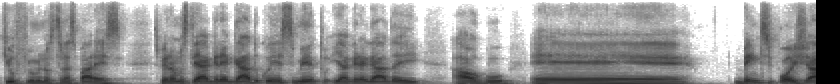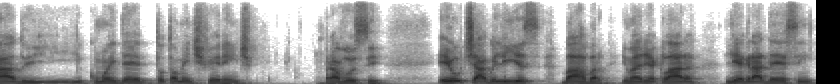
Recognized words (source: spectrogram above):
que o filme nos transparece. Esperamos ter agregado conhecimento e agregado aí algo é, bem despojado e, e com uma ideia totalmente diferente para você. Eu, Thiago Elias, Bárbara e Maria Clara lhe agradecem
